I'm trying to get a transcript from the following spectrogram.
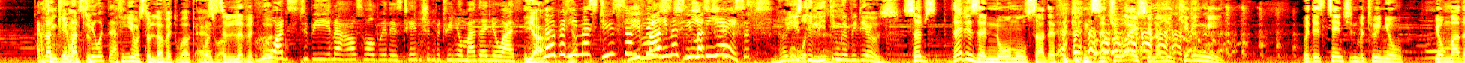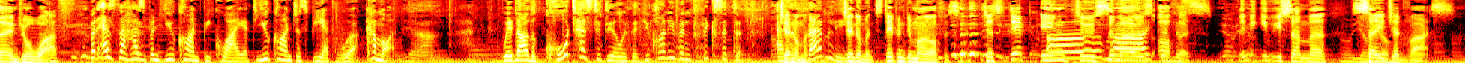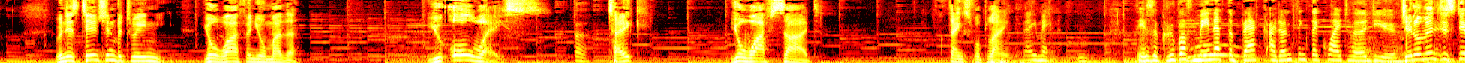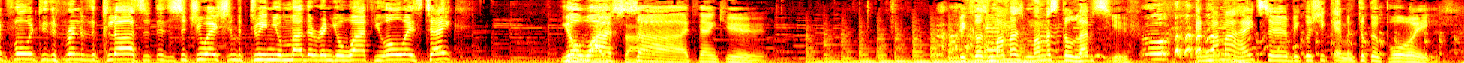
And I not, think he wants not to. deal with that. I think he wants to live at work as Wants well. to live at Who work. wants to be in a household where there's tension between your mother and your wife? yeah. No, but he must do something. He must, he must he must mediate. fix it. No, he's What- deleting the videos. Subs, that is a normal South African situation. Are you kidding me? With this tension between your your mother and your wife. But as the husband, you can't be quiet. You can't just be at work. Come on. Yeah. Where now the court has to deal with it. You can't even fix it as Gentlemen, family. gentlemen, step into my office. Just step into Oh, Simo's office. Let me give you some uh, we sage advice. When there's tension between your wife and your mother, you always Uh. take your wife's side. Thanks for playing. Amen. There's a group of men at the back. I don't think they quite heard you. Gentlemen, just step forward to the front of the class. If there's a situation between your mother and your wife, you always take your, Your wife's, wife's side. side. Thank you. Because mama, mama still loves you. Oh. And mama hates her because she came and took her boy.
